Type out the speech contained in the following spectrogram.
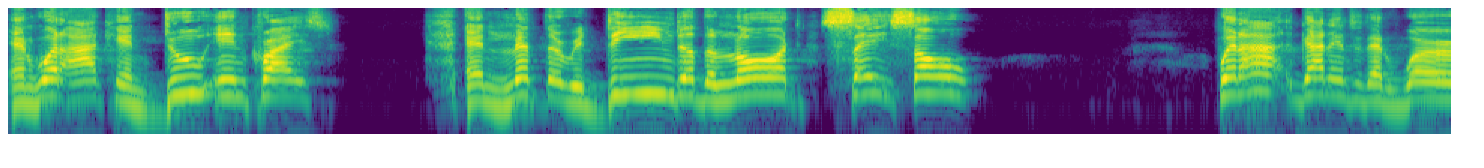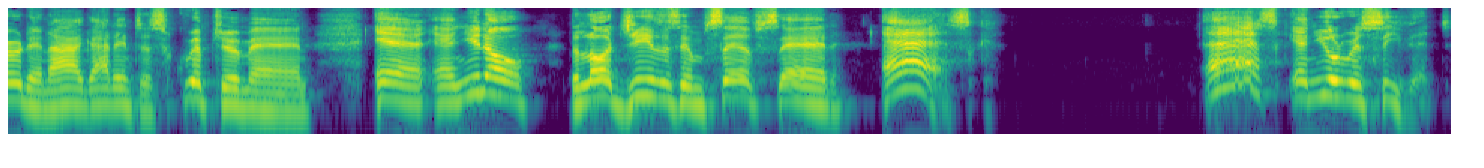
and what I can do in Christ and let the redeemed of the Lord say so. When I got into that word and I got into scripture, man, and, and you know, the Lord Jesus himself said, ask, ask and you'll receive it.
